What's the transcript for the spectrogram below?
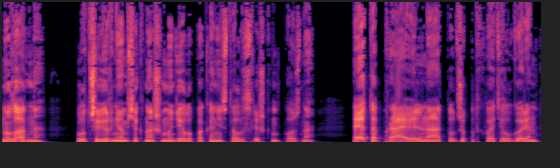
Ну ладно, лучше вернемся к нашему делу, пока не стало слишком поздно. «Это правильно», — тут же подхватил Горин.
